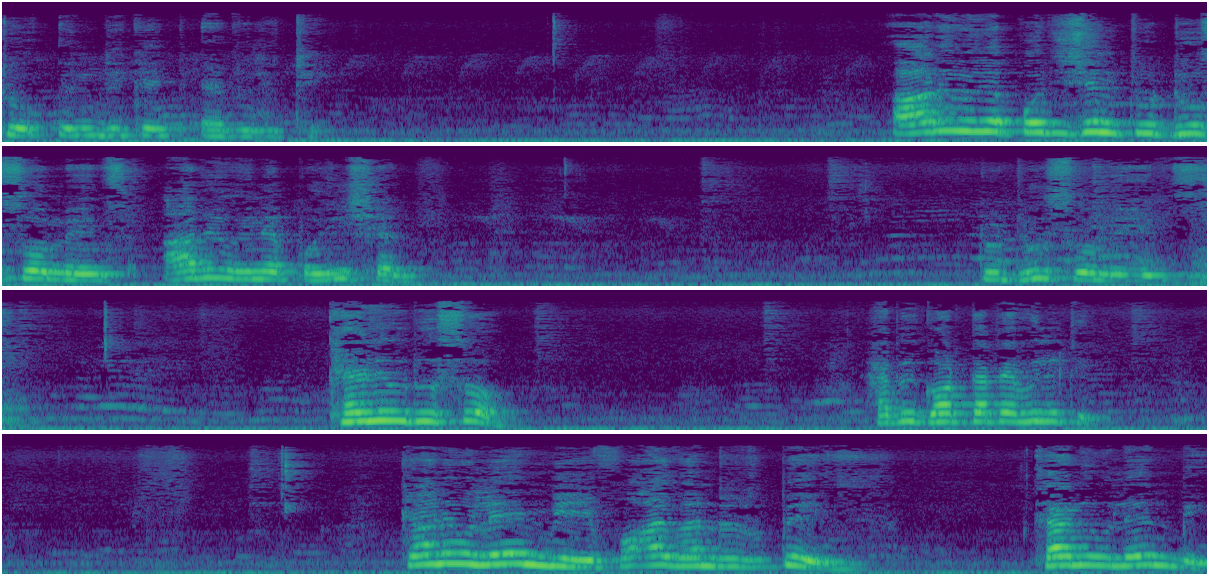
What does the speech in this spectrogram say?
to indicate ability. Are you in a position to do so means are you in a position to do so means can you do so? Have you got that ability? Can you lend me 500 rupees? Can you lend me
